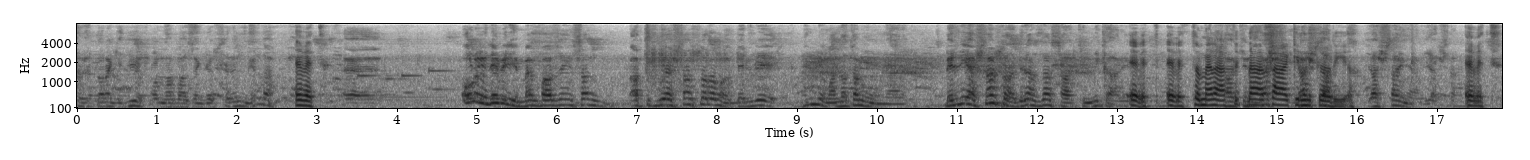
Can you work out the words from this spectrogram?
çocuklara gidiyoruz. Onlar bazen gösterilmiyor da. Evet. Oluyor ne bileyim ben bazı insan artık bu yaştan sonra mı belli bilmiyorum anlatamıyorum yani. Belli yaştan sonra biraz daha sakinlik arıyor. Evet, evet. Tamer artık Sakin- daha yaş- sakinlik yaştan- arıyor. Yaştan yani yaştan. Evet.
